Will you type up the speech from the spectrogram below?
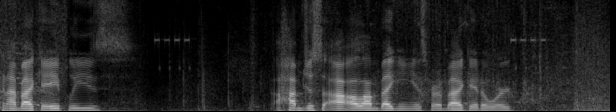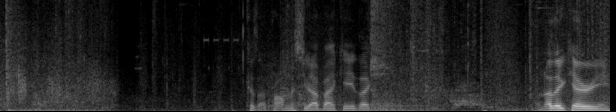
Can I back A, please? I'm just all I'm begging is for a back A to work. Cause I promise you, I back A like another carry.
